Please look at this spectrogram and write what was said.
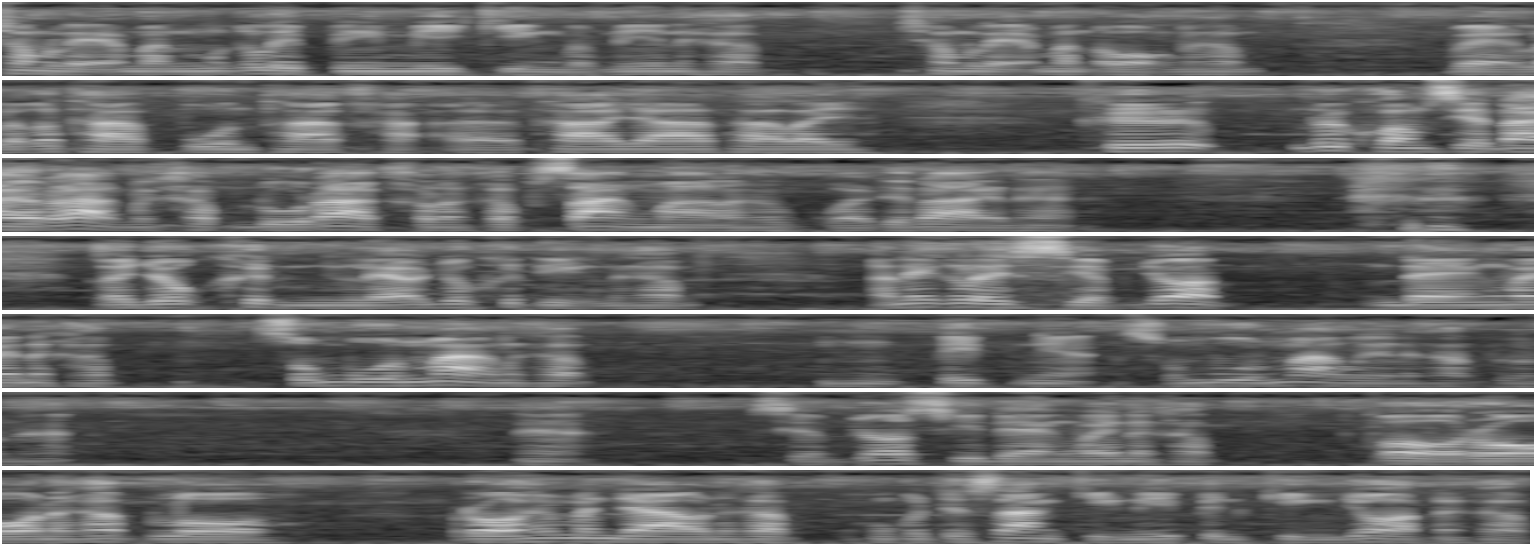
ชำแหละมันมันก็เลยมีมีกิ่งแบบนี้นะครับชำแหละมันออกนะครับแหวกแล้วก็ทาปูนทาขาทายาทาอะไร คือด้วยความเสียดายรากนะครับ ดูรากเขานะครับ สร้างมานะครับกว่าจะได้นะฮะก็ยกขึ้นแล้วยกขึ้นอีกนะครับ อันนี้ก็เลยเสียบยอดแดงไว้นะครับ สมบูรณ์มากนะครับติดเนี่ยสมบูรณ์มากเลยนะครับดูนะฮะเนี่ย เสียบยอดสีแดงไว้นะครับ ก็รอนะครับ รอรอให้มันยาวนะครับ ผมก็จะสร้างกิ่งนี้เป็นกิ่งยอดนะครับ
